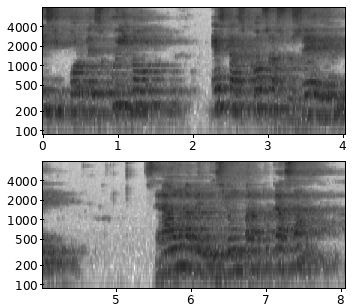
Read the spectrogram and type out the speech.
Y si por descuido estas cosas suceden, ¿Será una bendición para tu casa?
